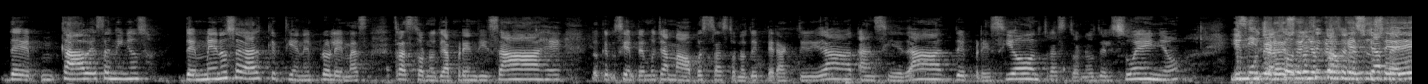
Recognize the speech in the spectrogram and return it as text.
de cada vez hay niños de menos edad que tienen problemas, trastornos de aprendizaje, lo que siempre hemos llamado pues trastornos de hiperactividad, ansiedad, depresión, trastornos del sueño. Y, sí, pero eso yo creo que sucede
